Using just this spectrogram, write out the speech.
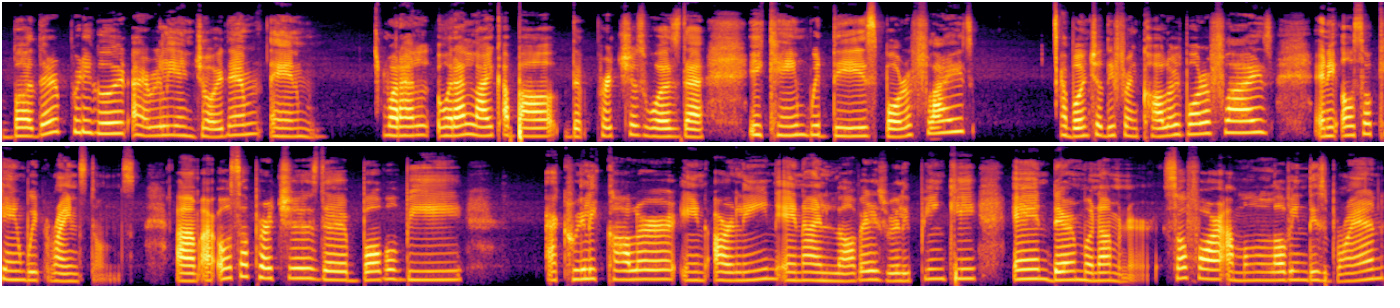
but they're pretty good. I really enjoy them and what I what I like about the purchase was that it came with these butterflies, a bunch of different colored butterflies, and it also came with rhinestones. Um, I also purchased the Bumblebee acrylic color in Arlene and I love it. It's really pinky and they're monomer. So far I'm loving this brand.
